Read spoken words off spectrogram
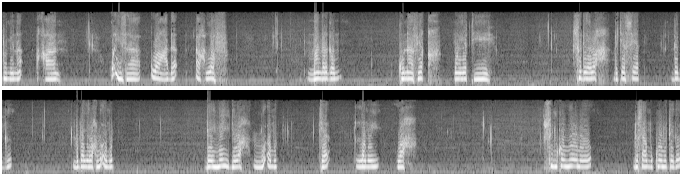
tumina xaan wa ida waada axlaf màndargam ku naafiq mooy yett yii su dee wax du ca seet dëgg du bañ wax lu amut day wéy di wax lu amut ca la muy wax suñu ko wóoloo du sàmm kóolute ga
